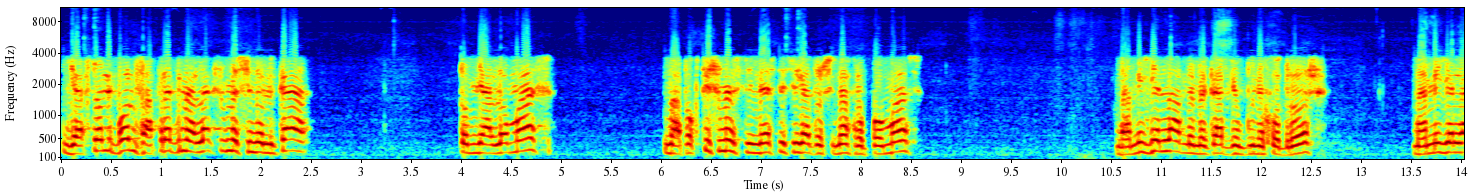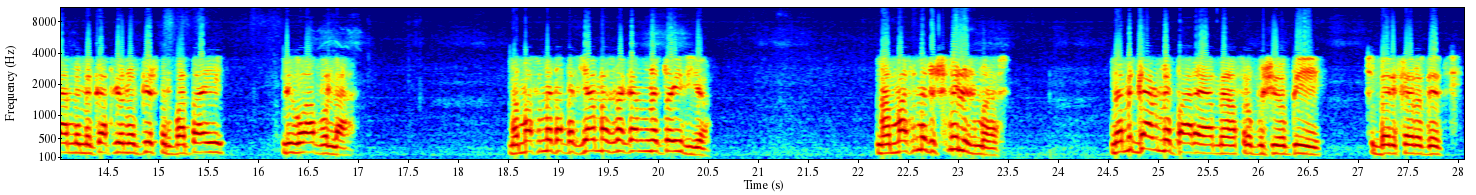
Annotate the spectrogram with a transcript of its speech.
γι' αυτό λοιπόν θα πρέπει να αλλάξουμε συνολικά το μυαλό μας, να αποκτήσουμε συνέστηση για τον συνάνθρωπό μας, να μην γελάμε με κάποιον που είναι χοντρός, να μην γελάμε με κάποιον ο οποίος περπατάει λίγο άβολα. Να μάθουμε τα παιδιά μας να κάνουν το ίδιο. Να μάθουμε τους φίλους μας. Να μην κάνουμε παρέα με ανθρώπους οι οποίοι συμπεριφέρονται έτσι.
